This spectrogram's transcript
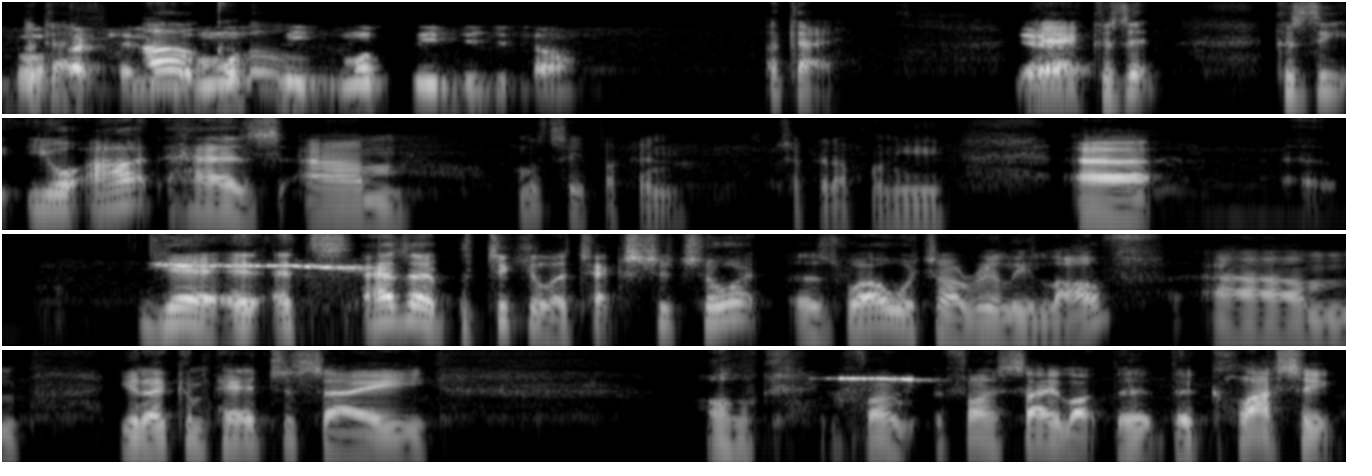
both Okay. actually, Oh, but mostly cool. mostly digital. Okay. Yeah, Yeah, because it because the your art has um. Let's see if I can check it up on here. Uh, yeah, it it's, has a particular texture to it as well, which I really love. Um, you know, compared to say, oh look, if I if I say like the the classic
